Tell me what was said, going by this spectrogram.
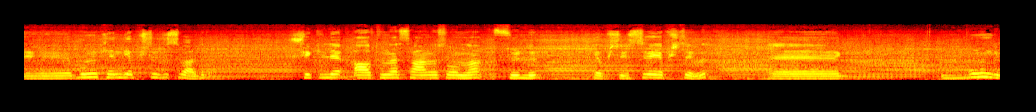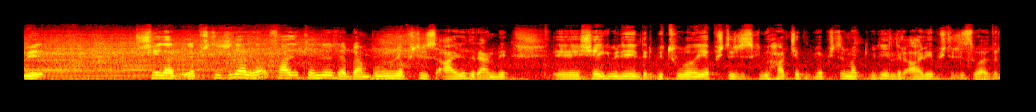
Ee, bunun kendi yapıştırıcısı vardır. Şu şekilde altına sağına soluna sürülür. Yapıştırıcısı ve yapıştırılır. Ee, bunun gibi şeyler yapıştırıcılarla sadece kendine özel. Ben bunun yapıştırıcısı ayrıdır. Yani bir e, şey gibi değildir. Bir tuğla yapıştırıcısı gibi harç yapıp yapıştırmak gibi değildir. Ayrı yapıştırıcısı vardır.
